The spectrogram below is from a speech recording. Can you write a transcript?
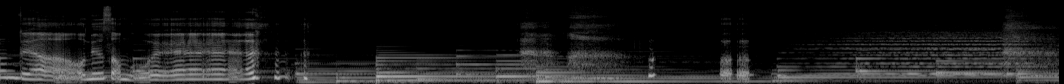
현대야 어디서 뭐해? 음.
